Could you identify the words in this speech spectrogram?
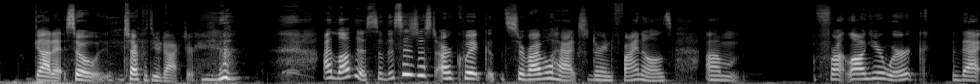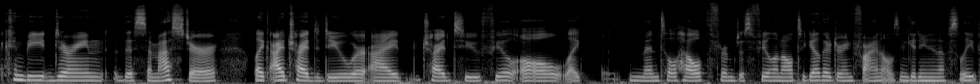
Got it. So check with your doctor. I love this. So this is just our quick survival hacks during finals. Um, front log your work. That can be during the semester, like I tried to do, where I tried to feel all like mental health from just feeling all together during finals and getting enough sleep.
